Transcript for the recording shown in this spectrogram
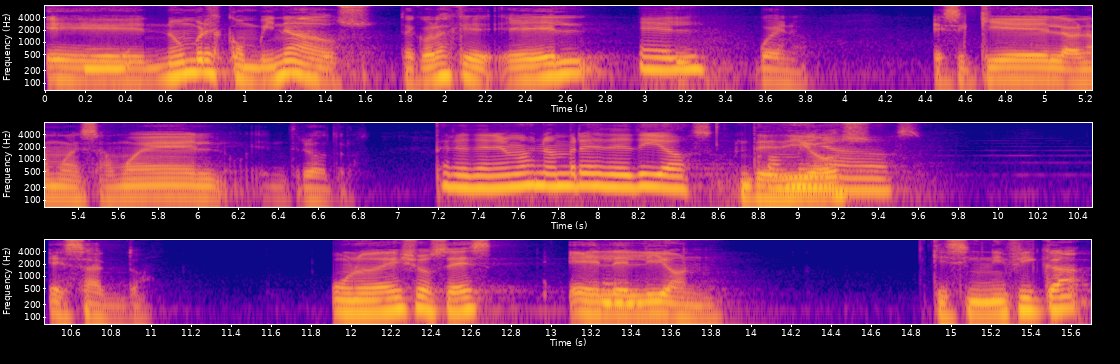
eh, nombres combinados. ¿Te acuerdas que él, Él. bueno, Ezequiel, hablamos de Samuel, entre otros? Pero tenemos nombres de Dios. De combinados. Exacto. Uno de ellos es el Elión, que significa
